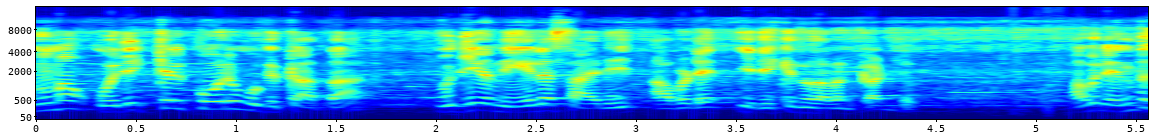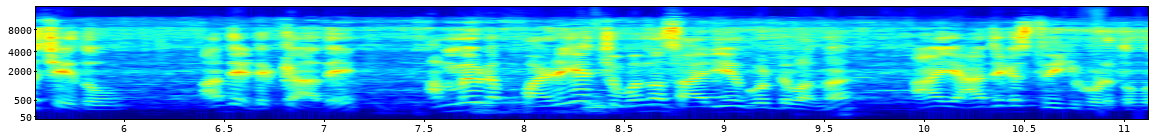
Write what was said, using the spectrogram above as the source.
അമ്മ ഒരിക്കൽ പോലും ഉടുക്കാത്ത പുതിയ നീല സാരി അവിടെ ഇരിക്കുന്നത് അവൻ കണ്ടു. അവൻ എന്ത് ചെയ്തു? അതെടുക്കാതെ അമ്മയുടെ പഴയ ചുവന്ന സാരിയും കൊണ്ടുവന്ന് ആ യാചക സ്ത്രീക്ക് കൊടുത്തു.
